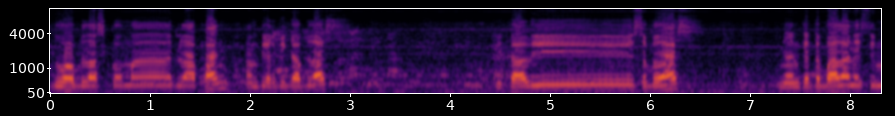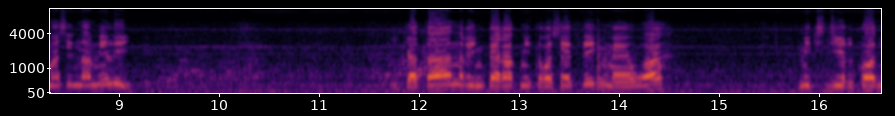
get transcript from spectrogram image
12,8 hampir 13 dikali 11 dengan ketebalan estimasi 6 mili. Ikatan ring perak micro setting mewah. Mix zircon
